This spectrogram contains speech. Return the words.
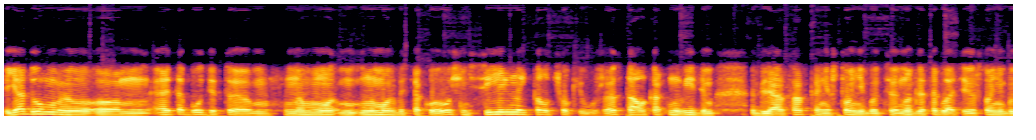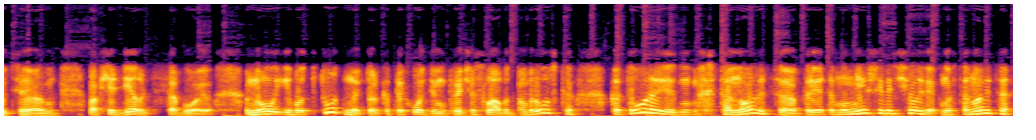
Я думаю, эм, это будет, эм, ну, ну, может быть, такой очень сильный толчок, и уже стал, как мы видим, для Саскани что-нибудь, ну, для согласия что-нибудь вообще делать с собой. Ну, и вот тут мы только приходим к Вячеславу Домбровскому, который становится, при этом умнейший весь человек, но становится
